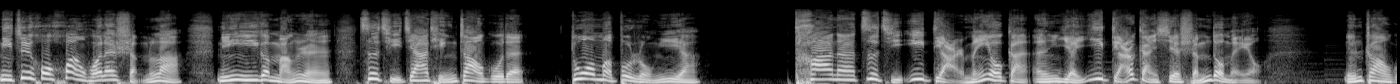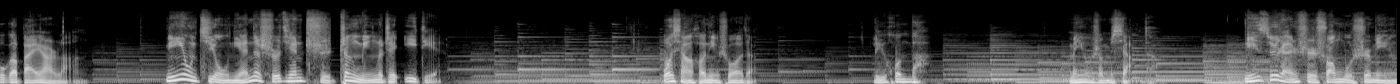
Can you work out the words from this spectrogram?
你最后换回来什么了？您一个盲人，自己家庭照顾的多么不容易啊！他呢，自己一点没有感恩，也一点感谢，什么都没有。您照顾个白眼狼，您用九年的时间只证明了这一点。我想和你说的，离婚吧，没有什么想的。您虽然是双目失明，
